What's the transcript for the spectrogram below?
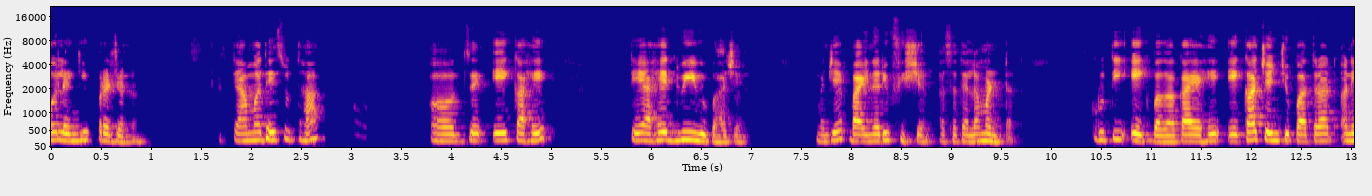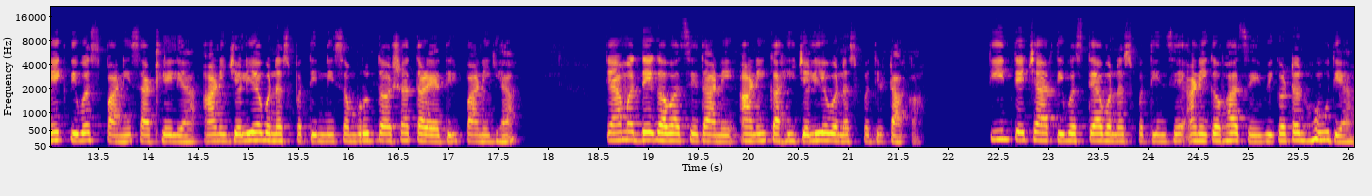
अलैंगिक प्रजनन. त्यामध्ये सुद्धा जे एक आहे ते आहे द्विविभाजन म्हणजे बायनरी फिशन असं त्याला म्हणतात. कृती एक बघा काय आहे. एका चंचुपात्रात अनेक दिवस पाणी साठलेल्या आणि जलीय वनस्पतींनी समृद्ध अशा तळ्यातील पाणी घ्या. त्यामध्ये गव्हाचे दाणे आणि काही जलीय वनस्पती टाका. तीन ते चार दिवस त्या वनस्पतींचे आणि गव्हाचे विघटन होऊ द्या.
